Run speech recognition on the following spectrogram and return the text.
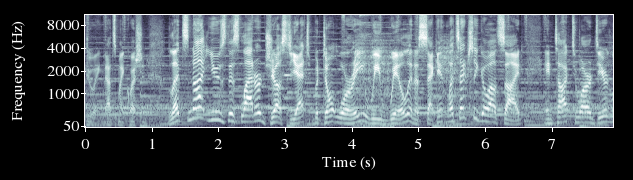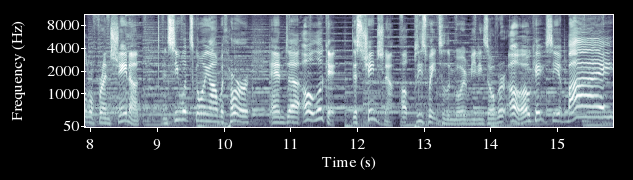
doing? That's my question. Let's not use this ladder just yet, but don't worry, we will in a second. Let's actually go outside and talk to our dear little friend Shana and see what's going on with her. And, uh, oh, look it. This changed now. Oh, please wait until the meeting's over. Oh, okay. See you. Bye.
